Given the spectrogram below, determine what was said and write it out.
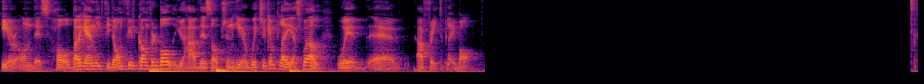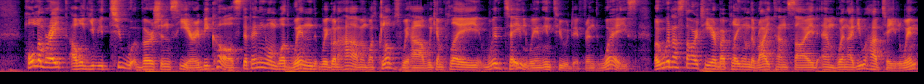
here on this hole. But again, if you don't feel comfortable, you have this option here, which you can play as well with uh, a free-to-play ball. Hole number 8, I will give you two versions here, because depending on what wind we're gonna have and what clubs we have, we can play with tailwind in two different ways. But we're gonna start here by playing on the right hand side, and when I do have tailwind,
